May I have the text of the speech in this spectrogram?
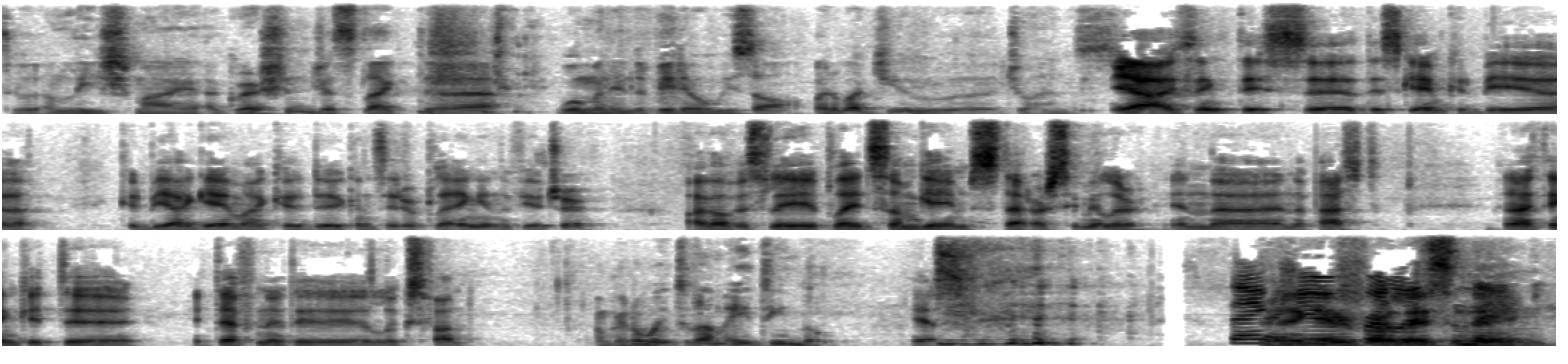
to unleash my aggression, just like the woman in the video we saw. What about you, uh, Johannes? Yeah, I think this uh, this game could be uh, could be a game I could uh, consider playing in the future. I've obviously played some games that are similar in the in the past, and I think it uh, it definitely looks fun. I'm gonna wait till I'm 18 though. Yes. Thank, Yes. you, for listening.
